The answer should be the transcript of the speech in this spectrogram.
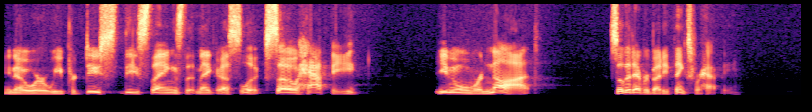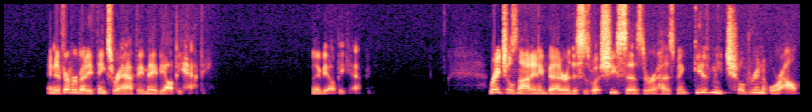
You know, where we produce these things that make us look so happy, even when we're not, so that everybody thinks we're happy. And if everybody thinks we're happy, maybe I'll be happy. Maybe I'll be happy. Rachel's not any better. This is what she says to her husband Give me children or I'll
